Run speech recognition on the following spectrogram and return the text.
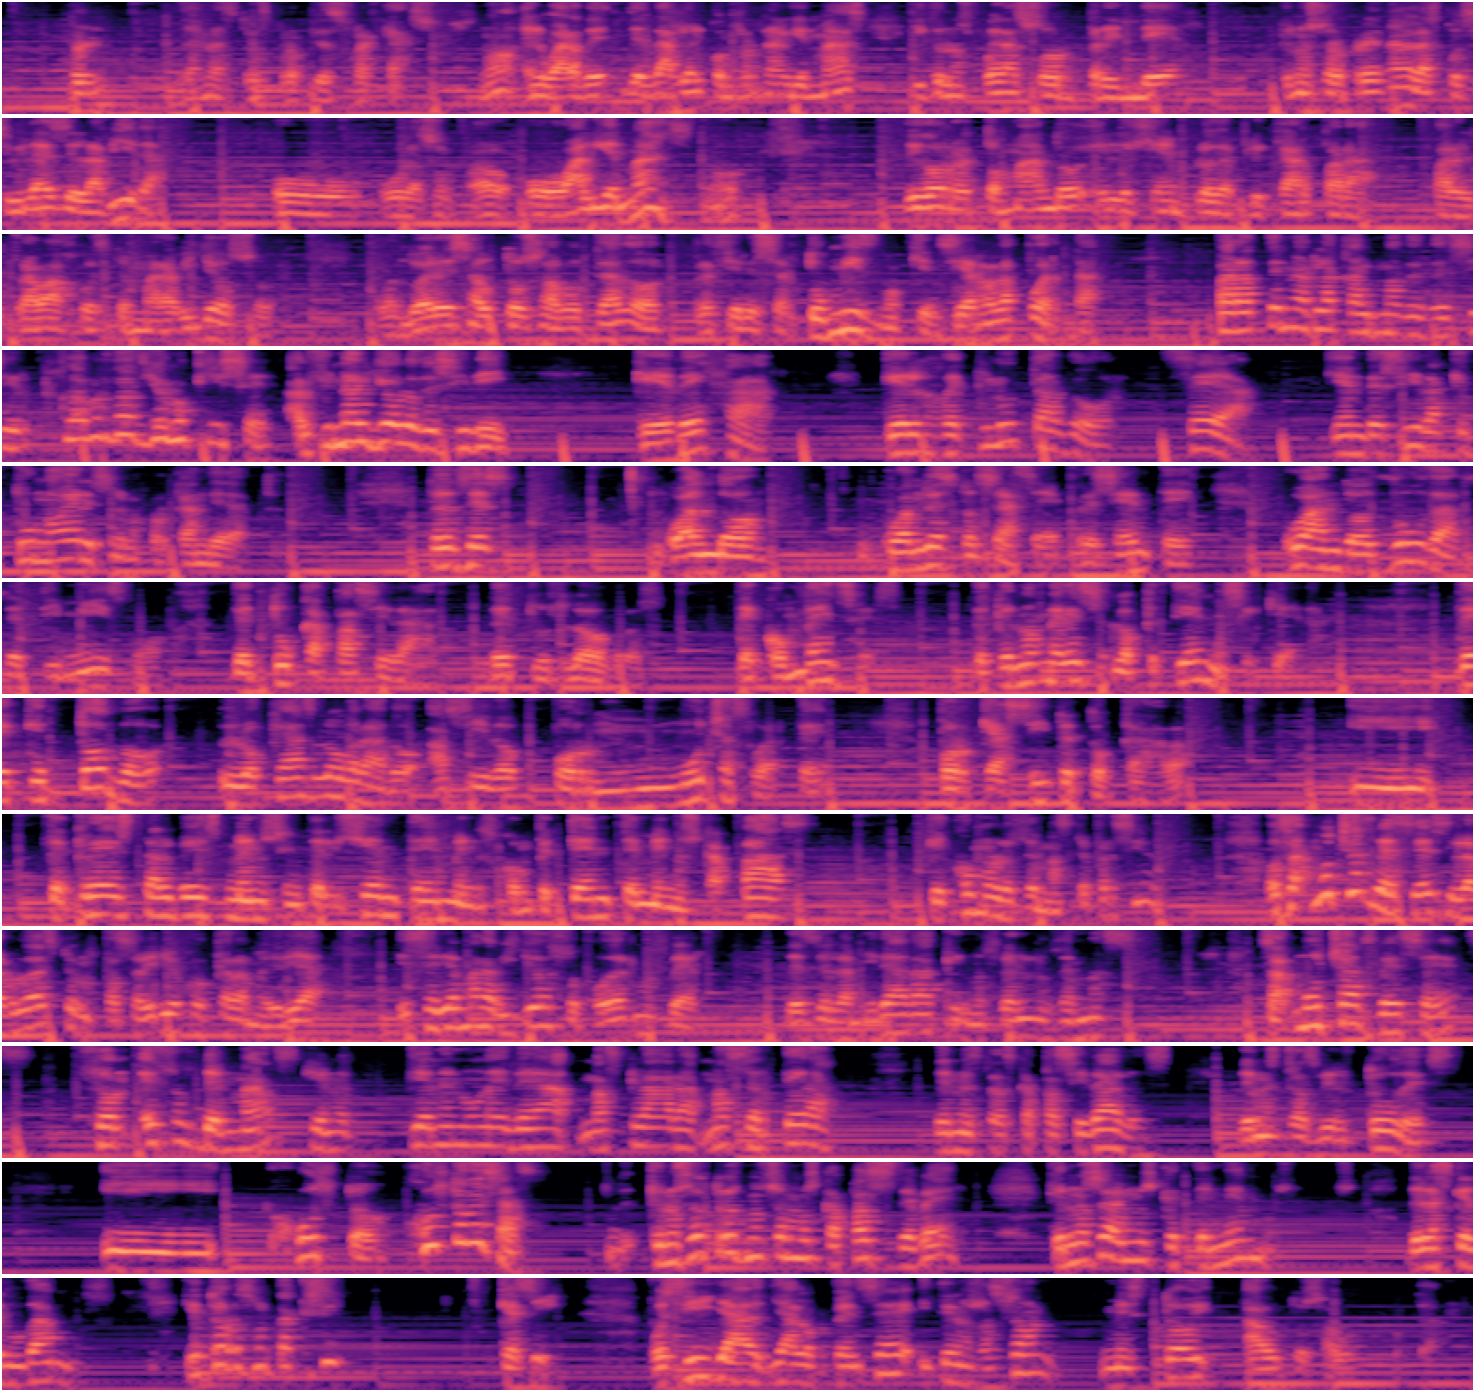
de nuestros propios fracasos, ¿no? En lugar de, darle el control a alguien más y que nos pueda sorprender, que nos sorprendan las posibilidades de la vida o, o, alguien más, ¿no? Digo, retomando el ejemplo de aplicar para, para el trabajo este maravilloso, cuando eres autosaboteador, prefieres ser tú mismo quien cierra la puerta para tener la calma de decir, pues la verdad yo no quise, al final yo lo decidí, que dejar que el reclutador sea quien decida que tú no eres el mejor candidato. Entonces, cuando, cuando esto se hace presente, cuando dudas de ti mismo, de tu capacidad, de tus logros, te convences de que no mereces lo que tienes siquiera, de que todo lo que has logrado ha sido por mucha suerte, porque así te tocaba, y te crees tal vez menos inteligente, menos competente, menos capaz, que como los demás te perciben. O sea, muchas veces, y la verdad es que nos pasaría yo creo que a la mayoría, sería maravilloso podernos ver desde la mirada que nos ven los demás. O sea, muchas veces son esos demás quienes tienen una idea más clara, más certera de nuestras capacidades, de nuestras virtudes. Y justo, justo de esas, que nosotros no somos capaces de ver, que no sabemos que tenemos, de las que dudamos. Y entonces resulta que sí, que sí, pues sí, ya, ya lo pensé y tienes razón, me estoy autosabotando.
